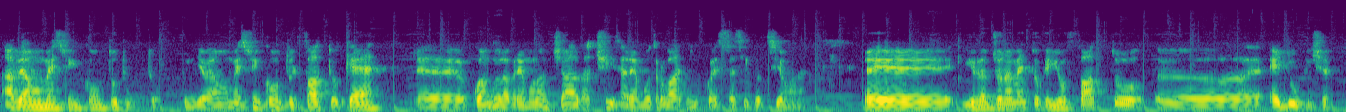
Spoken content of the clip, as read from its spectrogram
avevamo messo in conto tutto, quindi avevamo messo in conto il fatto che eh, quando l'avremo lanciata ci saremmo trovati in questa situazione. Eh, il ragionamento che io ho fatto eh, è duplice.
